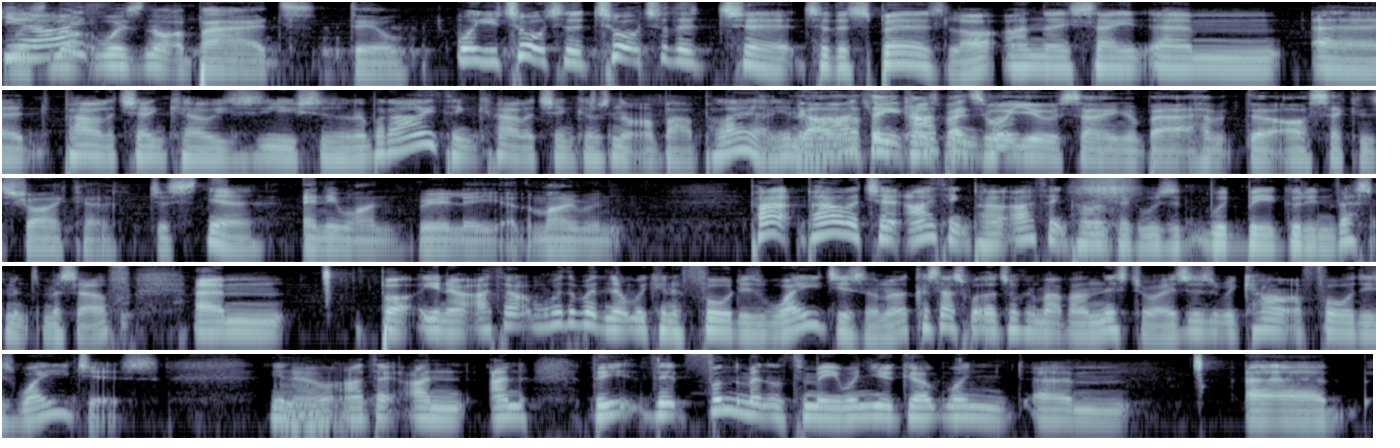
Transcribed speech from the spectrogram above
was I not was not a bad deal. Well, you talk to the talk to the to, to the Spurs lot, and they say um, uh, Pavlyuchenko is useless, but I think Pavlyuchenko's not a bad player. You know, Yeah, I, think, it comes I back to what you were saying about the, our second striker. Just Yeah, anyone really at the moment. pa- Pavlyuchenko. I think pa- I think was would be a good investment to myself. Um, but you know, I thought whether or not we can afford his wages or not, because that's what they're talking about Van Nistelrooy is, is we can't afford his wages. You know, I think, and and the the fundamental to me when you go when um,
